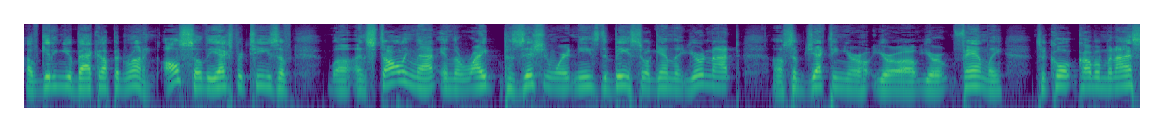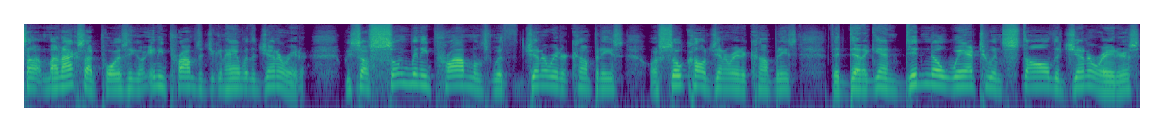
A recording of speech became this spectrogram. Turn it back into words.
of getting you back up and running. Also, the expertise of uh, installing that in the right position where it needs to be. So again, that you're not uh, subjecting your your uh, your family to carbon monoxide, poisoning or any problems that you can have with a generator. We saw so many problems with generator companies or so-called generator companies that then again didn't know where to install the generators.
